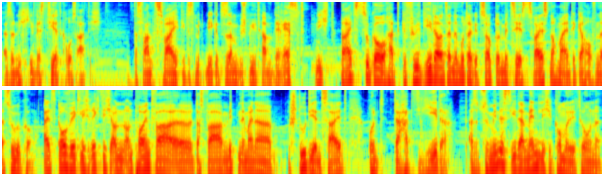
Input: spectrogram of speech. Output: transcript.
also nicht investiert großartig. Das waren zwei, die das mit mir zusammen gespielt haben, der Rest nicht. Bereits zu Go hat gefühlt jeder und seine Mutter gezockt und mit CS2 ist nochmal ein dicker Haufen dazugekommen. Als Go wirklich richtig on, on point war, äh, das war mitten in meiner Studienzeit und da hat jeder, also zumindest jeder männliche Kommilitone,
